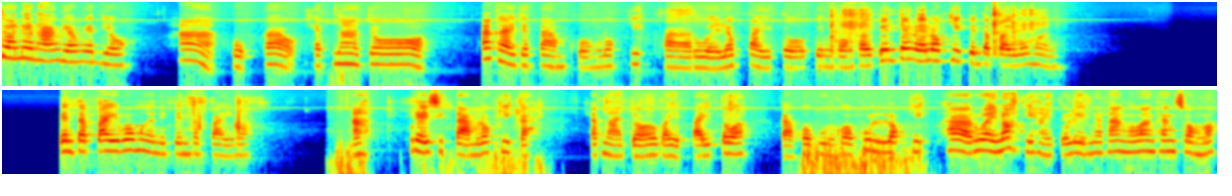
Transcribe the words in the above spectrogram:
ตัวเน้นหางเดียวเม็ดเดียวห้าหกเก้าแคปหน้าจอ ถ้าใครจะตามของล็อกจิกพารวยแล้วไปต่อเป็นของใครเป็นจังไรล็อกจิกเป็นตะไปว่ามือนเป็นตะไปว่ามือนนี่เป็นตะไปวะอะผู้ใดสิตามล็อกจิกอะแคปหน้าจอไปไปตัวกับขอบคุณขอบคุณล็อกกิกผ้ารวยเนาะที่ให้ตัวเลขแนวทางมาว่างทางช่องเนาะ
